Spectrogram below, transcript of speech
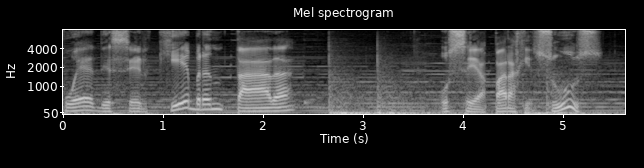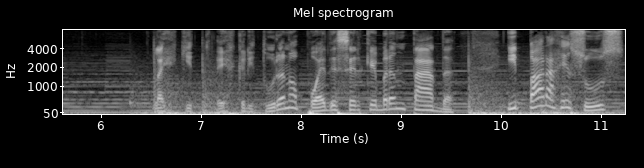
puede ser quebrantada, o sea, para Jesús, la escritura não pode ser quebrantada. E para Jesus,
